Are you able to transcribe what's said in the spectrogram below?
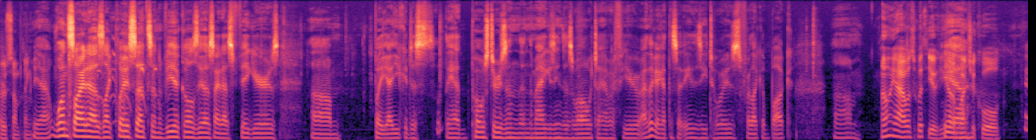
or something. Yeah, one side has like play sets and vehicles. The other side has figures. Um, but yeah, you could just they had posters in, in the magazines as well, which I have a few. I think I got this at A to Z Toys for like a buck. Um, Oh yeah, I was with you. You got a bunch of cool. Uh,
